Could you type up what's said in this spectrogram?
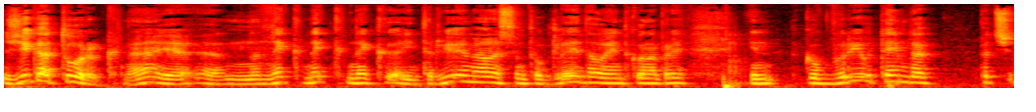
Žiga Turk ne? je eh, nek, nek, nek intervju imel, sem to gledal in tako naprej. In govori o tem, da, pač,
